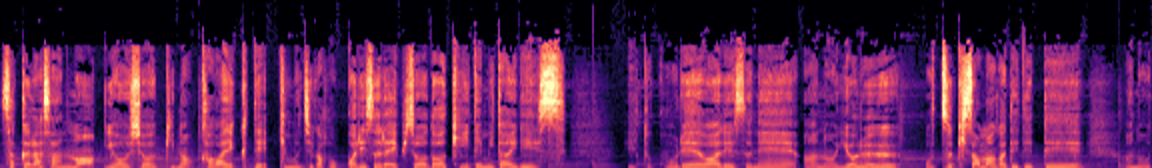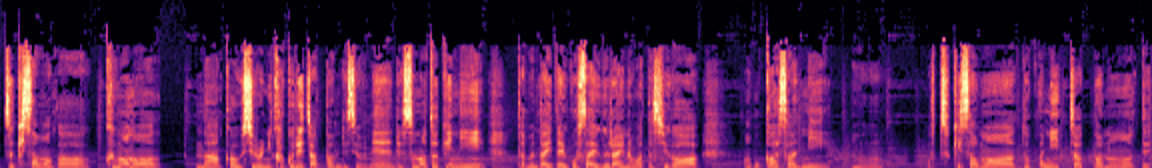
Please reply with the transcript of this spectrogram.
さくらさんの幼少期の可愛くて気持ちがほっこりするエピソードを聞いてみたいです。えっと、これはですね、あの、夜、お月様が出てて、あの、お月様が雲のなんか後ろに隠れちゃったんですよね。で、その時に、多分大体5歳ぐらいの私が、お母さんに、うん、お月様どこに行っちゃったの？って、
